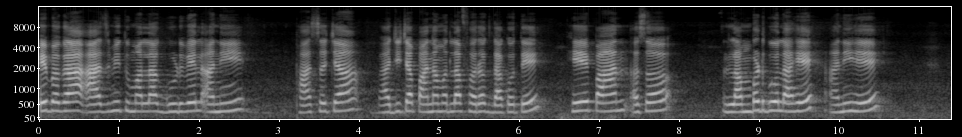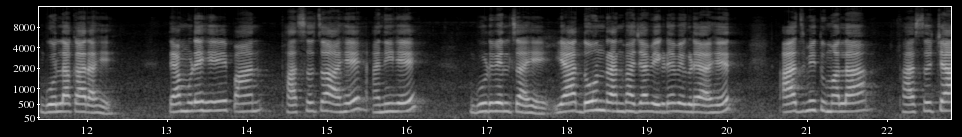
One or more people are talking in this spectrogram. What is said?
हे बघा आज मी तुम्हाला गुडवेल आणि फासच्या भाजीच्या पानामधला फरक दाखवते. हे पान असं लांबट गोल आहे आणि हे गोलाकार आहे. त्यामुळे हे पान फासचं आहे आणि हे गुडवेलचं आहे. या दोन रानभाज्या वेगळ्या वेगळ्या आहेत. आज मी तुम्हाला फासच्या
